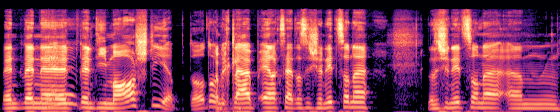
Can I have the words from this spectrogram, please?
Wenn, wenn, äh, wenn die Mann stirbt, oder? Und ich glaube, ehrlich gesagt, das ist ja nicht so eine, das ist ja nicht so eine ähm,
